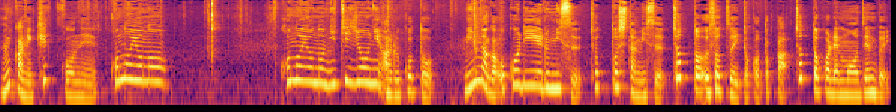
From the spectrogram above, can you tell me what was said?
なんかね結構ねこの世のこの世の日常にあることみんなが起こり得るミスちょっとしたミスちょっと嘘ついとことかちょっとこれもう全部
